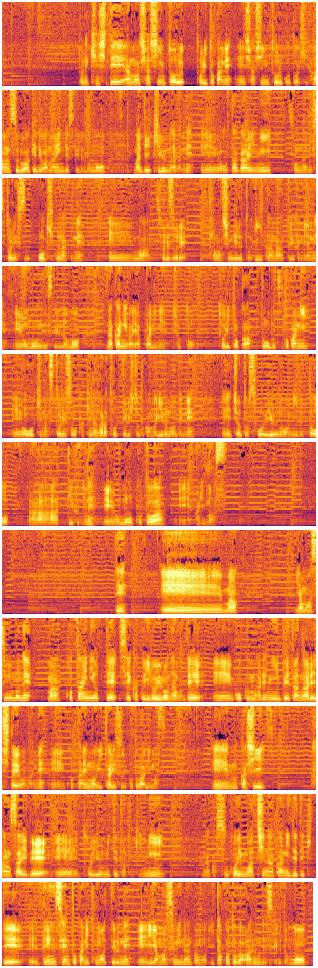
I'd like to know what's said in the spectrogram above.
とね、決してあの写真撮る鳥とかね写真撮ることを批判するわけではないんですけれども、まあ、できるならね、えー、お互いにそんなにストレス大きくなくね、えー、まあそれぞれ楽しめるといいかなというふうにはね、えー、思うんですけれども中にはやっぱりねちょっと鳥とか動物とかに、え大きなストレスをかけながら撮ってる人とかもいるのでね、えちょっとそういうのを見るとああっていうふうにね、え思うことは、えあります。で、えー、まあ山ミもね、まあ、個体によって性格いろいろなので、えー、ごく稀にベタ慣れしたようなね、えー、個体もいたりすることがあります。えー、昔、関西で、え、鳥を見てた時に、なんかすごい街中に出てきて、え、電線とかに止まってるね、えー、山ミなんかもいたことがあるんですけれども、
